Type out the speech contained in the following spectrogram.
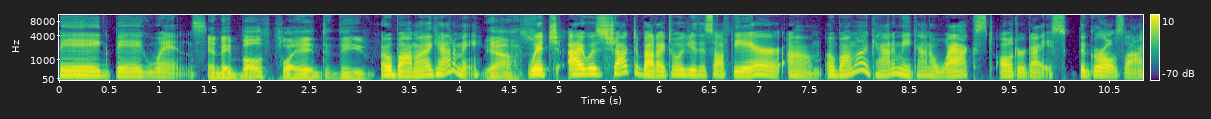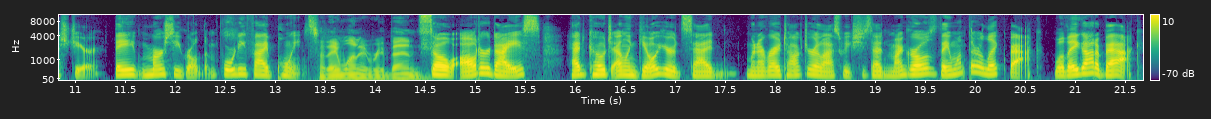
big, big wins. And they both played the, Obama Academy. yeah. Which I was shocked about. I told you this off the air. Um, Obama Academy kind of waxed Alderdice, the girls last year. They mercy rolled them 45 points. So they wanted revenge. So Alderdice head coach Ellen Gilliard said, whenever I talked to her last week, she said, My girls, they want their lick back. Well, they got it back.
